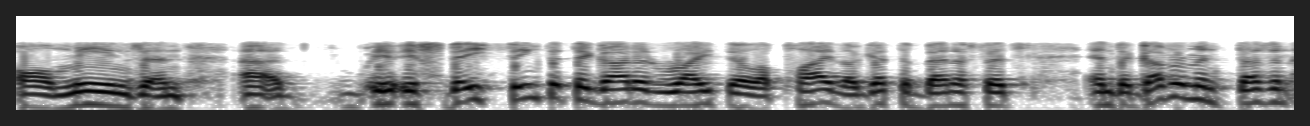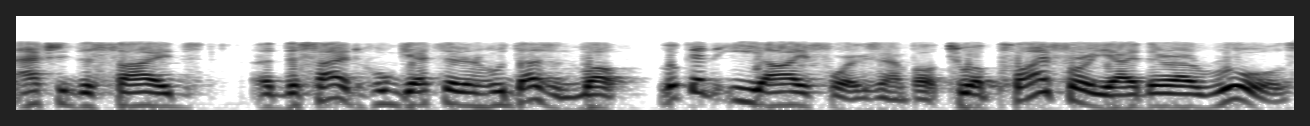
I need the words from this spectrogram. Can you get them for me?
all means, and uh, if they think that they got it right, they'll apply, they'll get the benefits, and the government doesn't actually decide uh, decide who gets it and who doesn't. Well, look at EI, for example. To apply for EI, there are rules.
